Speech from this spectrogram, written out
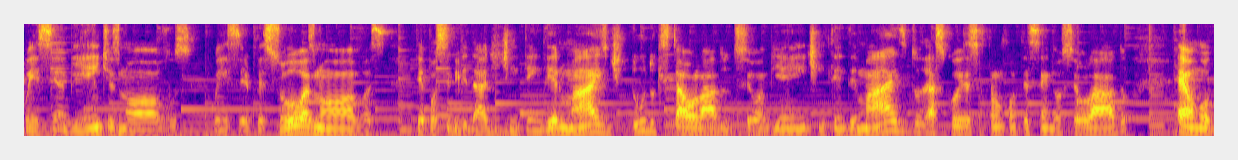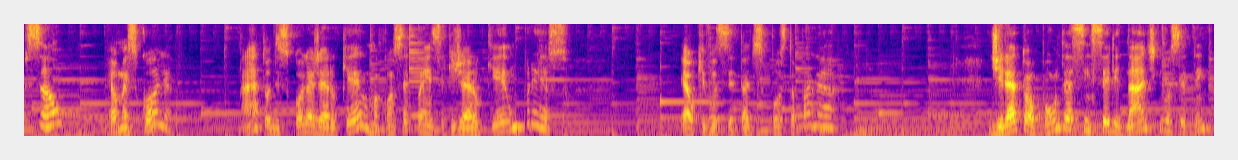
conhecer ambientes novos, conhecer pessoas novas, ter possibilidade de entender mais de tudo que está ao lado do seu ambiente, entender mais das coisas que estão acontecendo ao seu lado, é uma opção, é uma escolha. Né? Toda escolha gera o quê? Uma consequência, que gera o quê? Um preço. É o que você está disposto a pagar. Direto ao ponto é a sinceridade que você tem que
